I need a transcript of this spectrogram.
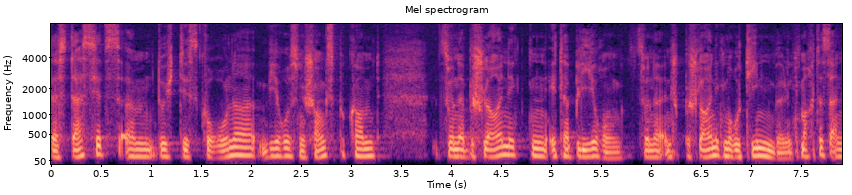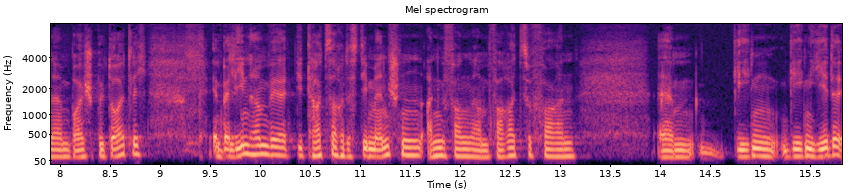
dass das jetzt ähm, durch das Coronavirus eine Chance bekommt zu einer beschleunigten Etablierung, zu einer beschleunigten Routinenbildung. Ich mache das an einem Beispiel deutlich. In Berlin haben wir die Tatsache, dass die Menschen angefangen haben, Fahrrad zu fahren, ähm, gegen, gegen jede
